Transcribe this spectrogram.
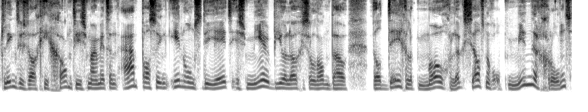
klinkt dus wel gigantisch, maar met een aanpassing in ons dieet is meer biologische landbouw wel degelijk mogelijk, zelfs nog op minder grond.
